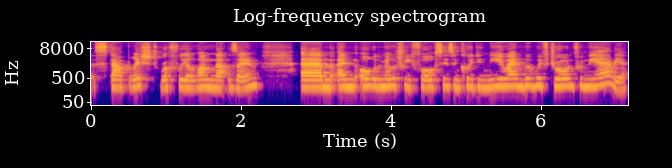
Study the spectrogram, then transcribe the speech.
established roughly along that zone. Um, and all of the military forces, including the UN, were withdrawn from the area.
